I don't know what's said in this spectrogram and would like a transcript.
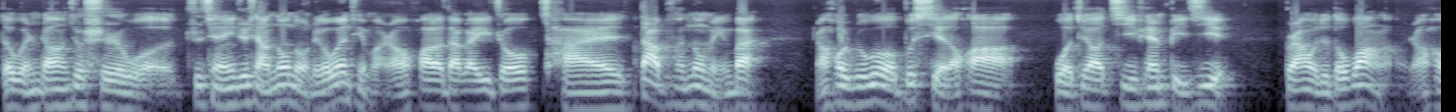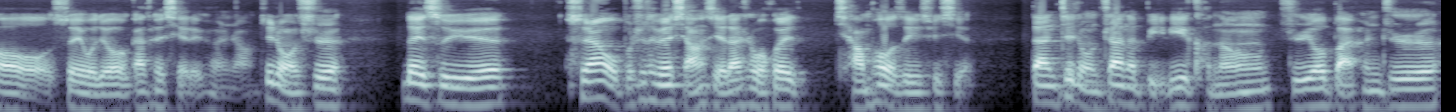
的文章，就是我之前一直想弄懂这个问题嘛，然后花了大概一周才大部分弄明白。然后如果我不写的话，我就要记一篇笔记，不然我就都忘了。然后所以我就干脆写了一篇文章，这种是类似于虽然我不是特别想写，但是我会。强迫我自己去写，但这种占的比例可能只有百分之，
